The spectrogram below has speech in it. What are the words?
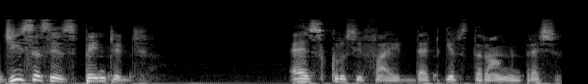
Jesus is painted as crucified that gives the wrong impression.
